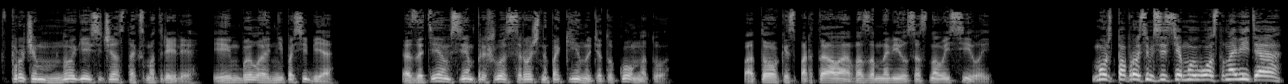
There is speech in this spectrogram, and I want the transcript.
Впрочем, многие сейчас так смотрели, и им было не по себе. А затем всем пришлось срочно покинуть эту комнату. Поток из портала возобновился с новой силой. «Может, попросим систему его остановить, а?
